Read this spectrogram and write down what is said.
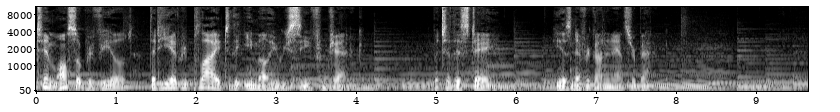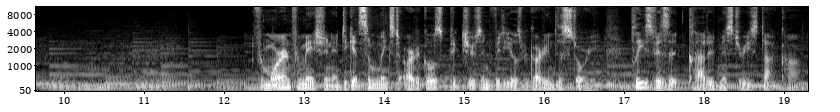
Tim also revealed that he had replied to the email he received from Jack, but to this day, he has never got an answer back. For more information and to get some links to articles, pictures, and videos regarding this story, please visit cloudedmysteries.com.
